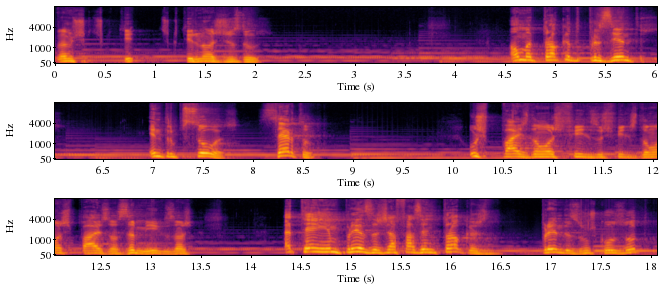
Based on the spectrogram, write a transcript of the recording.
Vamos discutir, discutir nós Jesus. Há uma troca de presentes entre pessoas, certo? Os pais dão aos filhos, os filhos dão aos pais, aos amigos, aos... até em empresas já fazem trocas de prendas uns com os outros.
